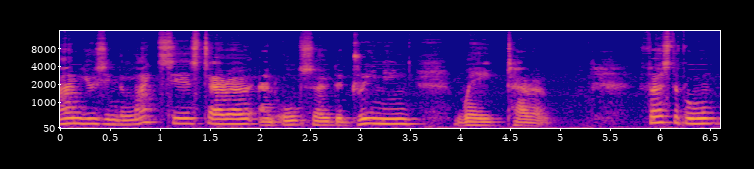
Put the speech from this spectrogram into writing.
I'm using the Light Seers Tarot and also the Dreaming Way Tarot. First of all,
